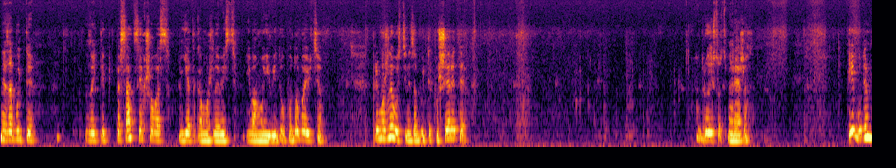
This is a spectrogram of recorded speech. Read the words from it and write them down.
Не забудьте зайти підписатися, якщо у вас є така можливість і вам мої відео подобаються. При можливості не забудьте поширити. у других соцмережах. І будемо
